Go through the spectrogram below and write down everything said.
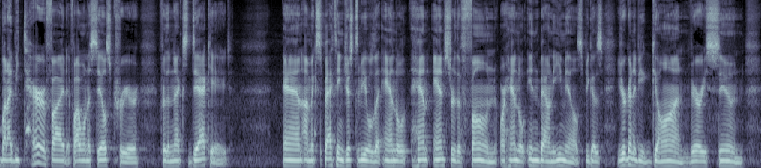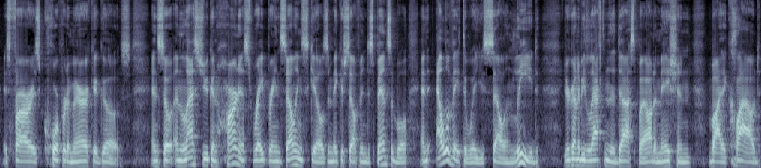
But I'd be terrified if I want a sales career for the next decade and I'm expecting just to be able to handle han- answer the phone or handle inbound emails because you're going to be gone very soon as far as corporate America goes. And so, unless you can harness right brain selling skills and make yourself indispensable and elevate the way you sell and lead, you're going to be left in the dust by automation, by the cloud,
